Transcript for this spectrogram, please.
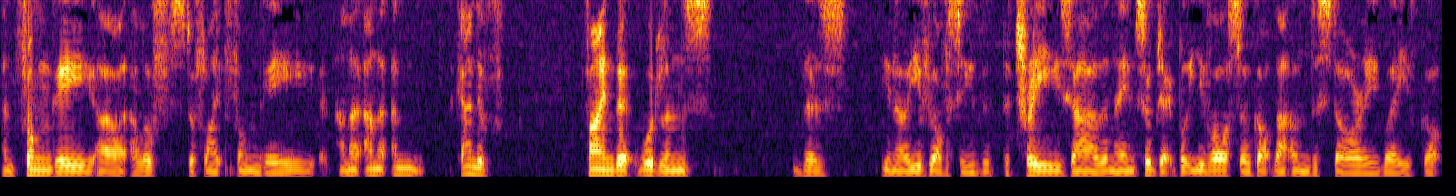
and fungi. Uh, I love stuff like fungi, and and and kind of find that woodlands there's you know you've obviously the, the trees are the main subject, but you've also got that understory where you've got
